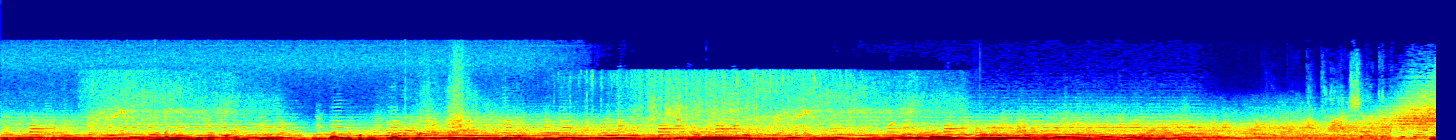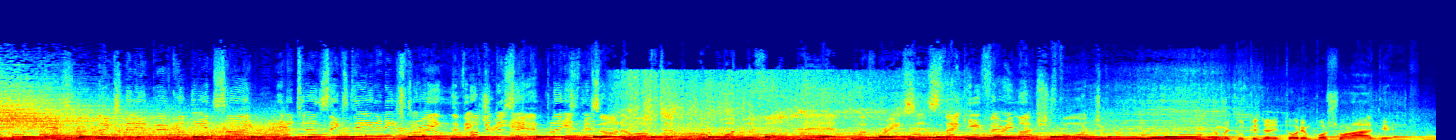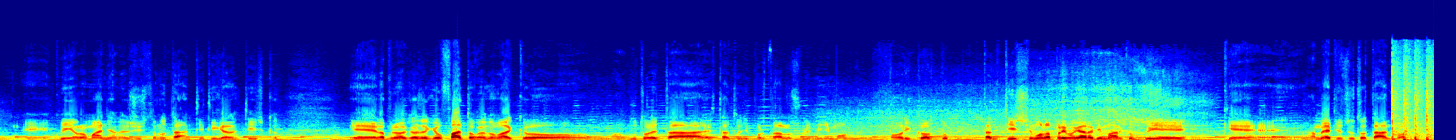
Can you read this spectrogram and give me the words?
1975. Una magnifica giornata di sole accompagna come al solito il svolgimento delle gare. To the inside, coming to the final corner, yes. Maximilian Buch up the inside into turn 16, and he's through. the Up victory into here second place. in Misano after a wonderful pair of races. Thank you very much for joining. come tutti i genitori un po' suonati, qui in Romagna ne esistono tanti, ti garantisco. E la prima cosa che ho fatto quando Marco ha avuto l'età è stato di portarlo sulle minimoto. Ho ricordo tantissimo la prima gara di Marco qui che a me è piaciuto tanto.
